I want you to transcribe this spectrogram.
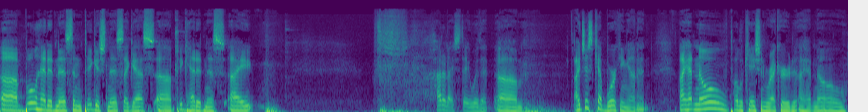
uh, bullheadedness and piggishness, I guess. Uh, pigheadedness. I. How did I stay with it? Um, I just kept working at it. I had no publication record. I had no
